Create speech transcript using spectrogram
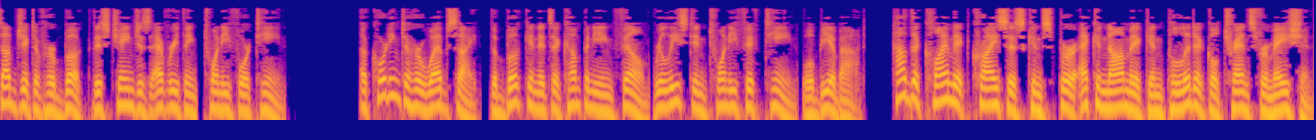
subject of her book This Changes Everything 2014. According to her website, the book and its accompanying film released in 2015 will be about how the climate crisis can spur economic and political transformation.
